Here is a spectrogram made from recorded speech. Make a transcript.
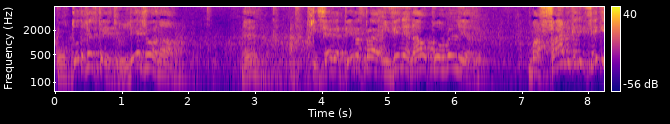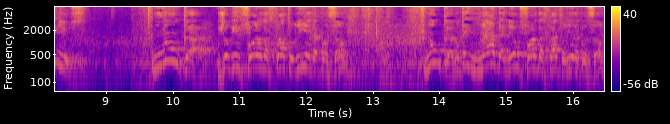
Com todo respeito, lê jornal, né? que serve apenas para envenenar o povo brasileiro. Uma fábrica de fake news. Nunca joguei fora das quatro linhas da Constituição. Nunca. Não tem nada meu fora das quatro linhas da Constituição.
